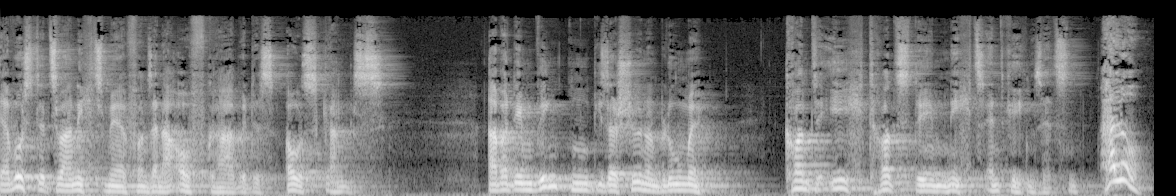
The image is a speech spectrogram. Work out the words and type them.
Er wusste zwar nichts mehr von seiner Aufgabe des Ausgangs, aber dem Winken dieser schönen Blume konnte ich trotzdem nichts entgegensetzen. Hallo!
